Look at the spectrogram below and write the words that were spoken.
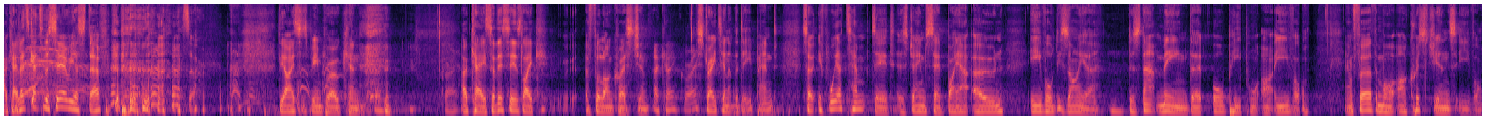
Okay, let's get to the serious stuff. Sorry. The ice has been broken. Great. Okay, so this is like a full on question. Okay, great. Straight in at the deep end. So, if we are tempted, as James said, by our own evil desire, mm. does that mean that all people are evil? And furthermore, are Christians evil?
